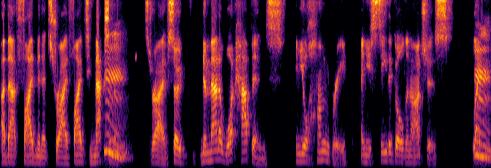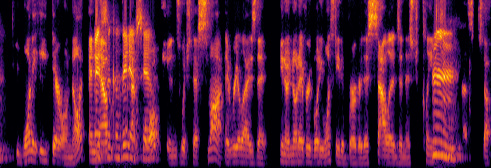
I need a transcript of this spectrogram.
about five minutes drive, five to maximum Hmm. Drive. So no matter what happens, and you're hungry and you see the golden arches, like mm. you want to eat there or not. And it's now the convenience, yeah. options, which they're smart. They realize that you know not everybody wants to eat a burger. There's salads and there's clean mm. stuff.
